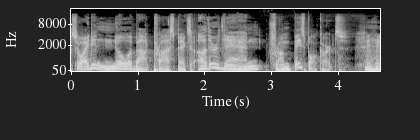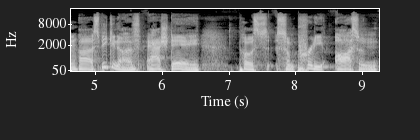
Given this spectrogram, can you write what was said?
so i didn't know about prospects other than from baseball cards mm-hmm. uh, speaking of ash day posts some pretty awesome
